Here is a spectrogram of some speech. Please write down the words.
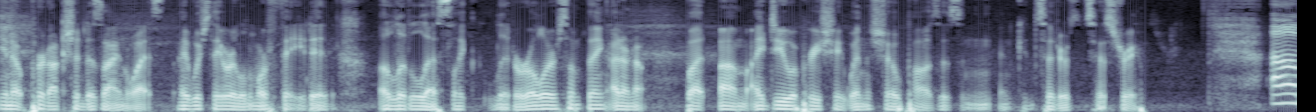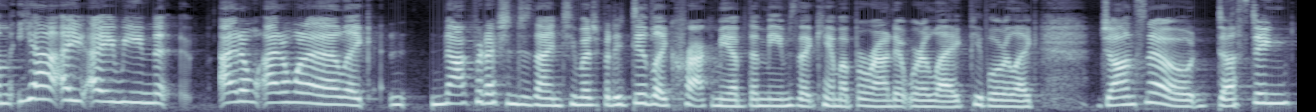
You know, production design wise, I wish they were a little more faded, a little less like literal or something. I don't know, but um, I do appreciate when the show pauses and, and considers its history. Um, yeah, I, I mean, I don't, I don't want to like knock production design too much, but it did like crack me up the memes that came up around it where like people were like, Jon Snow dusting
